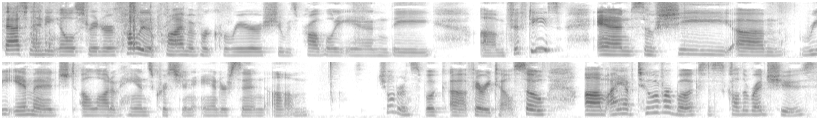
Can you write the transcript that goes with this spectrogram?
fascinating illustrator. Probably the prime of her career. She was probably in the um, 50s. And so she um, re-imaged a lot of Hans Christian Andersen um, children's book uh, fairy tales. So um, I have two of her books. This is called The Red Shoes.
